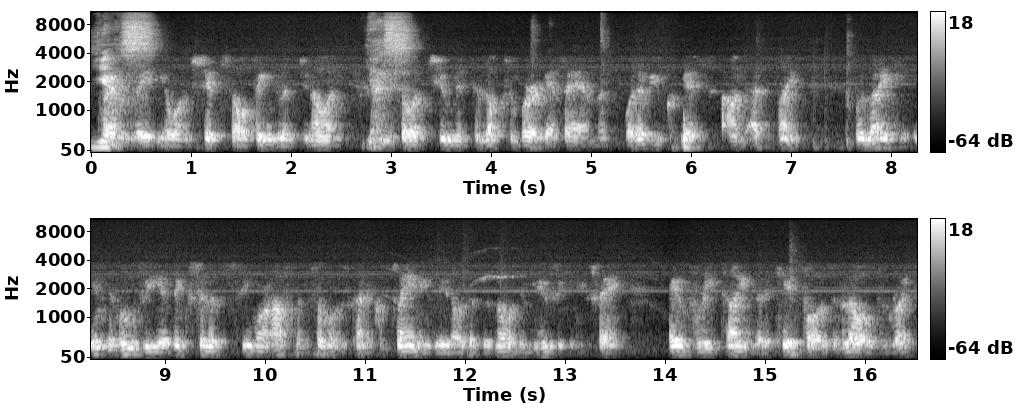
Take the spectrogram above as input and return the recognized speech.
Yes. radio on ships off England, you know, and Yes. you saw it tune into Luxembourg FM and whatever you could get on at the time. But like in the movie, I think Philip Seymour Hoffman, someone was kind of complaining, you know, that there's no new music, and he's saying every time that a kid falls in love and writes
